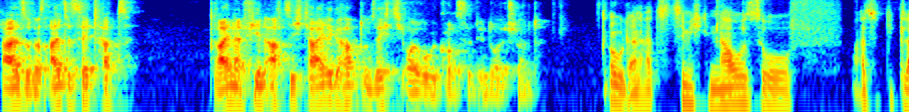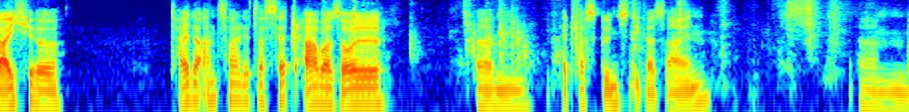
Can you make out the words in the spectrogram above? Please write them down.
Also, das alte Set hat 384 Teile gehabt und 60 Euro gekostet in Deutschland. Oh, dann hat es ziemlich genau so, also die gleiche Teileanzahl jetzt das Set, aber soll ähm, etwas günstiger sein. Ähm,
